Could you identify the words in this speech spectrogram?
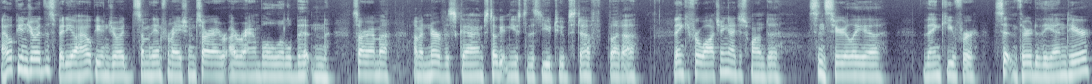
I hope you enjoyed this video. I hope you enjoyed some of the information. Sorry I, I, ramble a little bit and sorry I'm a I'm a nervous guy. I'm still getting used to this YouTube stuff, but uh, thank you for watching. I just wanted to sincerely uh, thank you for sitting through to the end here.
